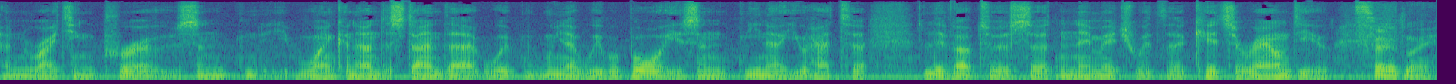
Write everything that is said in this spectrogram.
and writing prose, and one can understand that. We, you know, we were boys, and you know, you had to live up to a certain image with the kids around you. Certainly.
